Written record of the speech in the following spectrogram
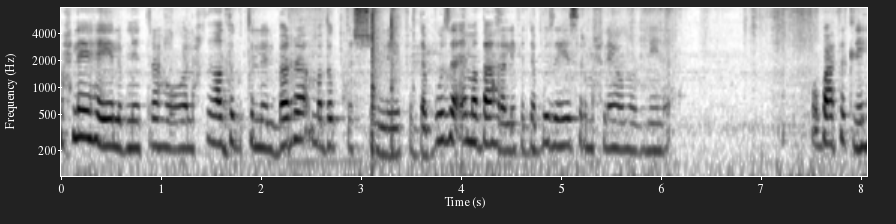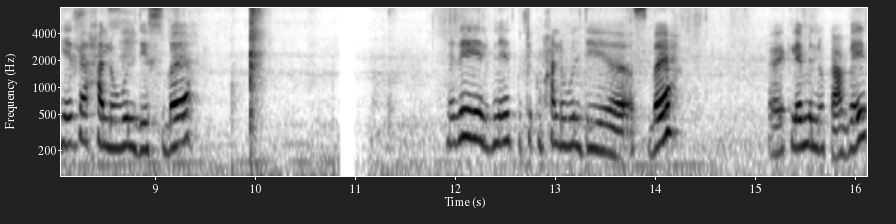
محلاها هي البنات راهو الحقيقة ذقت اللي برا ما ذقتش اللي في الدبوزة إما ظاهرة اللي في الدبوزة ياسر محلاها ومبنينه وبعثت لي هذا حلو ولدي الصباح هذه البنات قلت لكم حلو ولدي الصباح آه كلام إنه كعبات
